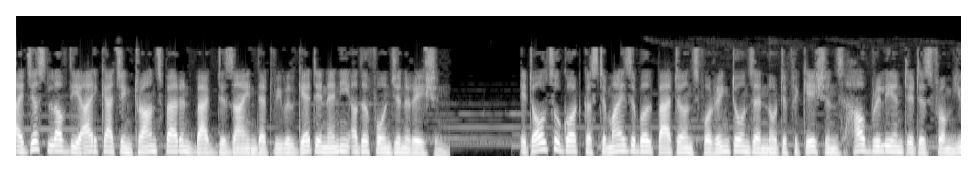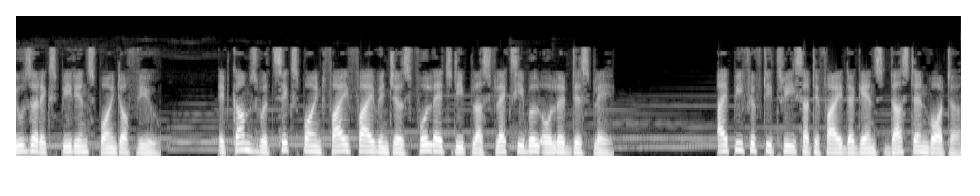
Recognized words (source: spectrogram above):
I just love the eye-catching transparent back design that we will get in any other phone generation. It also got customizable patterns for ringtones and notifications how brilliant it is from user experience point of view. It comes with 6.55 inches Full HD plus flexible OLED display. IP53 certified against dust and water.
